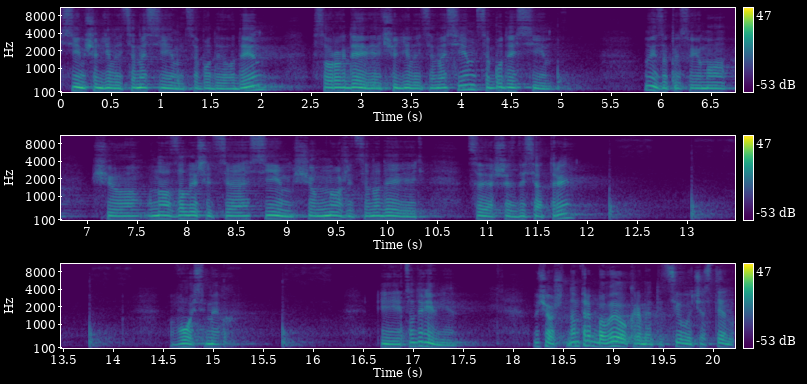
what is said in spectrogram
7, що ділиться на 7, це буде 1. 49, що ділиться на 7, це буде 7. Ну і записуємо, що у нас залишиться 7, що множиться на 9, це 63. Восьмих. І це дорівнює. Ну що ж, нам треба виокремити цілу частину.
